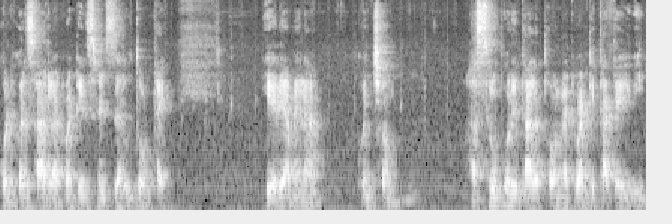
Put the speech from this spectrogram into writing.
కొన్ని కొన్నిసార్లు అటువంటి ఇన్సిడెంట్స్ జరుగుతూ ఉంటాయి. ఏది ఏమైనా కొంచెం అశ్రుపూరితాలతో ఉన్నటువంటి కథ ఇది.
